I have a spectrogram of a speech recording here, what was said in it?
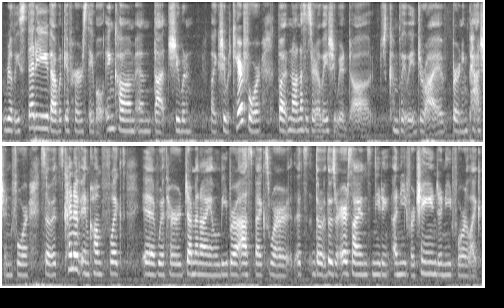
really steady that would give her stable income and that she wouldn't like she would care for, but not necessarily she would uh, completely derive burning passion for. So it's kind of in conflict uh, with her Gemini and Libra aspects, where it's th- those are air signs needing a need for change, a need for like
